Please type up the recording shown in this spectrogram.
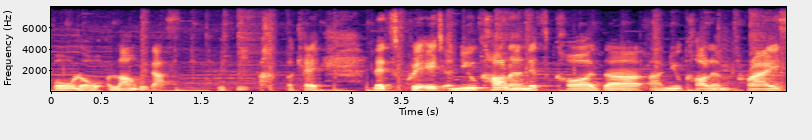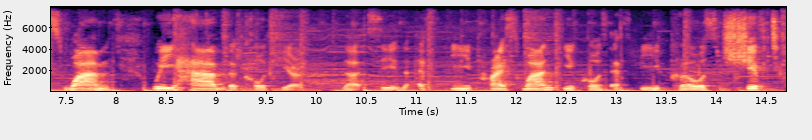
follow along with us with me. okay, let's create a new column. Let's call the uh, new column price one. We have the code here. The see the FB price one equals FB close shift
